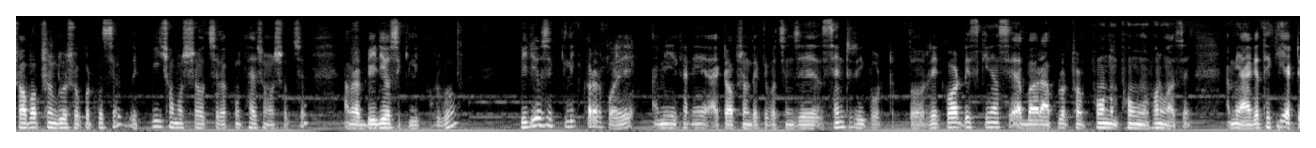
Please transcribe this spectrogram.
সব অপশনগুলো শো করতেছে। যে কি সমস্যা হচ্ছে বা কোথায় সমস্যা হচ্ছে, আমরা ভিডিওসে ক্লিক করব। ভিডিওসে ক্লিক করার পরে আমি এখানে একটা অপশন দেখতে পাচ্ছেন যে সেন্ট রিপোর্ট তো রেকর্ড স্ক্রিন আছে আবার আপলোড ফোন ফোনও আছে। আমি আগে থেকেই একটা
